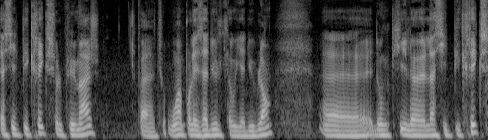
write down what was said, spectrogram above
d'acide picrique sur le plumage, enfin, au moins pour les adultes, là où il y a du blanc. Euh, donc, il- l'acide picrique,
